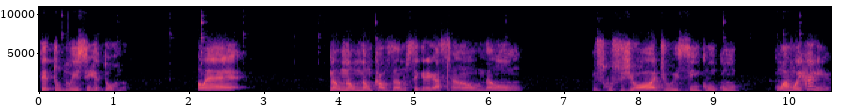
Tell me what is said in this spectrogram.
ter tudo isso em retorno. Não é. Não, não, não causando segregação, não discursos de ódio, e sim com, com, com amor e carinho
